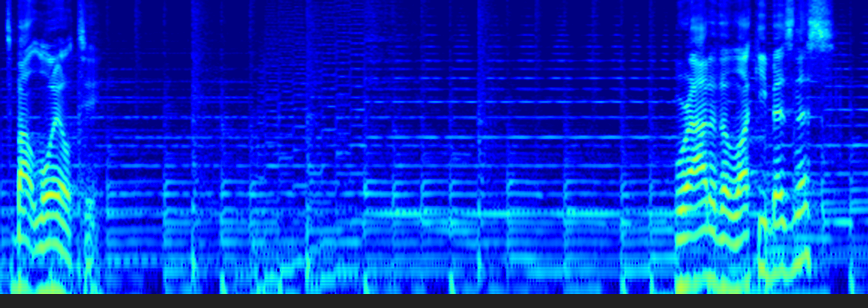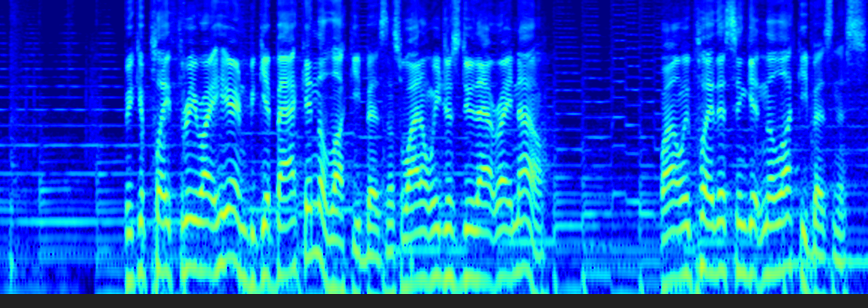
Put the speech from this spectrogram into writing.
It's about loyalty. We're out of the lucky business. We could play three right here and get back in the lucky business. Why don't we just do that right now? Why don't we play this and get in the lucky business?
